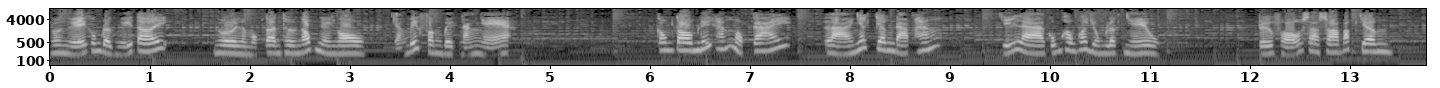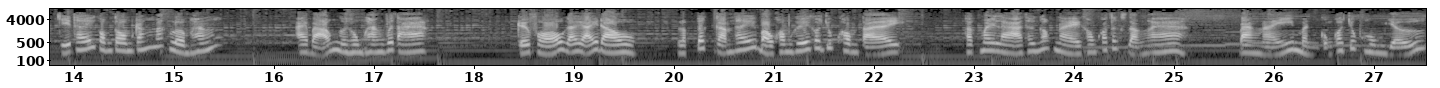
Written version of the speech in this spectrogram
người nghĩ cũng đừng nghĩ tới. Người là một tên thư ngốc ngây ngô, chẳng biết phân biệt nặng nhẹ. Công tôm liếc hắn một cái, lại nhấc chân đạp hắn, chỉ là cũng không có dùng lực nhiều. Triệu phổ xoa xoa bắp chân, chỉ thấy công tôm trắng mắt lườm hắn. Ai bảo người hung hăng với ta? Triệu phổ gãi gãi đầu, lập tức cảm thấy bầu không khí có chút không tệ. Thật may là thư ngốc này không có tức giận a. À. Ban nãy mình cũng có chút hung dữ.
